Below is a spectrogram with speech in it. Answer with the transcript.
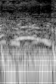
Carlos, Carlos.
